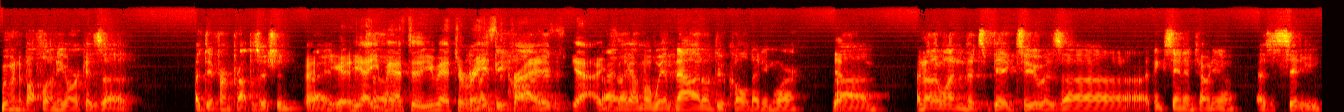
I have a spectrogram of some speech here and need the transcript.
Moving to Buffalo, New York is a a different proposition, right? yeah, so you may have to you may have to raise the price. Yeah, exactly. right. Like I'm a wimp now. I don't do cold anymore. Um, another one that's big too is uh, I think San Antonio as a city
